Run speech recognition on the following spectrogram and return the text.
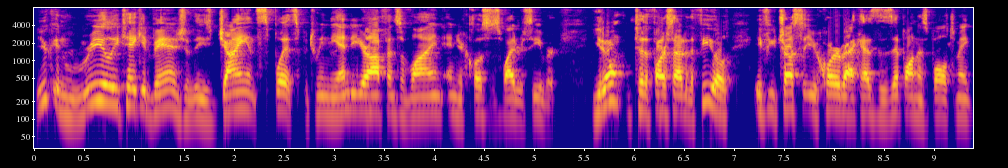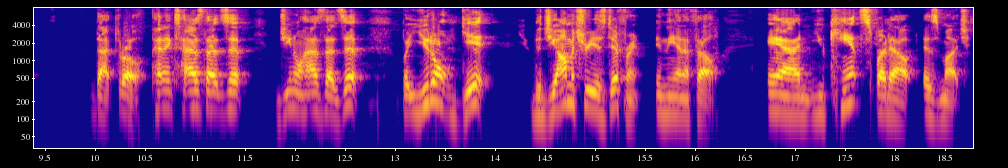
you can really take advantage of these giant splits between the end of your offensive line and your closest wide receiver. You don't to the far side of the field if you trust that your quarterback has the zip on his ball to make that throw. Penix has that zip, Geno has that zip, but you don't get the geometry is different in the NFL and you can't spread out as much.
